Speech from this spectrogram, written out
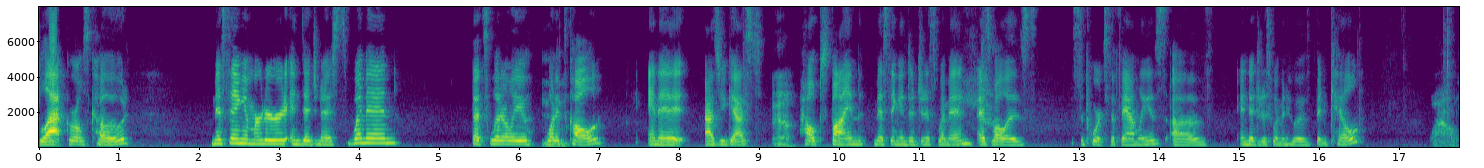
Black Girls Code, Missing and Murdered Indigenous Women. That's literally what it's called. And it, as you guessed, yeah. helps find missing Indigenous women as well as supports the families of Indigenous women who have been killed. Wow.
